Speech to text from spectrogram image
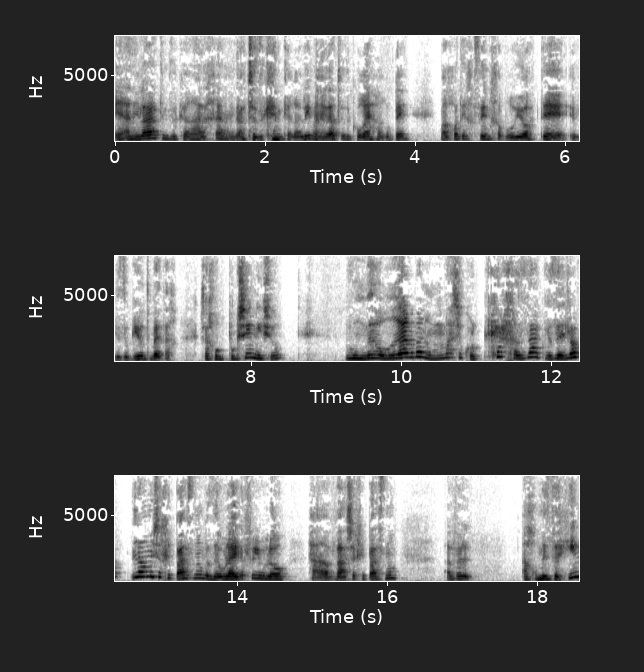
אני לא יודעת אם זה קרה לכם, אני יודעת שזה כן קרה לי, ואני יודעת שזה קורה הרבה. מערכות יחסים, חברויות וזוגיות בטח. כשאנחנו פוגשים מישהו, והוא מעורר בנו משהו כל כך חזק, וזה לא, לא מי שחיפשנו, וזה אולי אפילו לא האהבה שחיפשנו, אבל אנחנו מזהים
